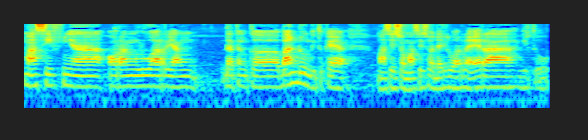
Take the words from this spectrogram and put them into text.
masifnya orang luar yang datang ke Bandung gitu kayak mahasiswa-mahasiswa dari luar daerah gitu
